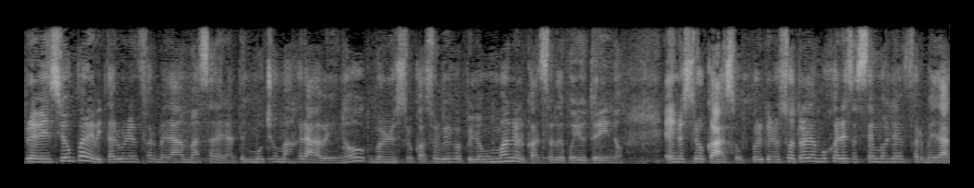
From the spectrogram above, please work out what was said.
Prevención para evitar una enfermedad más adelante mucho más grave, ¿no? Como en nuestro caso el virus papiloma humano, el cáncer de cuello uterino. En nuestro caso, porque nosotros las mujeres hacemos la enfermedad,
